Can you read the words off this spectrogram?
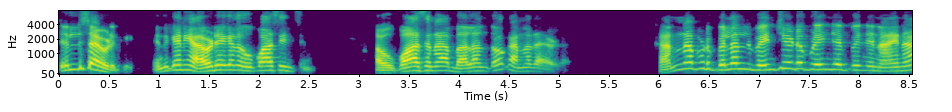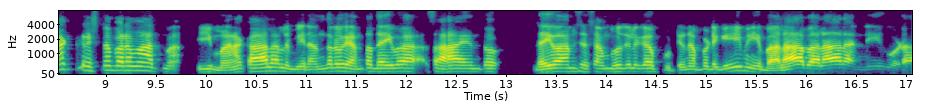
తెలుసు ఆవిడకి. ఎందుకని? ఆవిడే కదా ఉపాసించింది. ఆ ఉపాసన బలంతో కన్నది ఆవిడ. కన్నప్పుడు పిల్లల్ని పెంచేటప్పుడు ఏం చెప్పింది? నాయన కృష్ణ పరమాత్మ ఈ మన కాలంలో మీరందరూ ఎంత దైవ సహాయంతో దైవాంశ సంభూతులుగా పుట్టినప్పటికీ మీ బలాబలాలన్నీ కూడా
